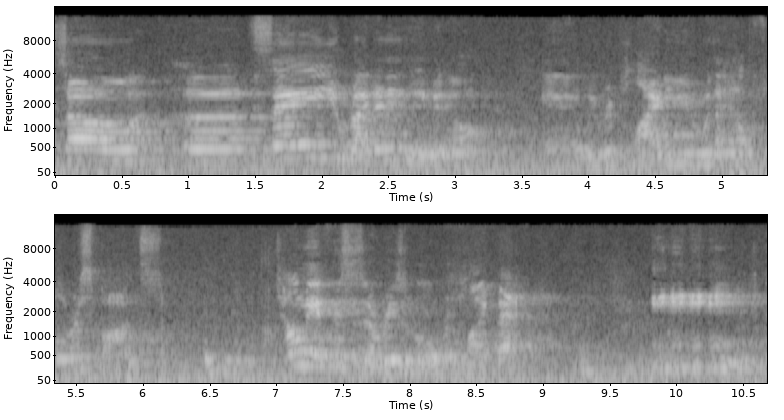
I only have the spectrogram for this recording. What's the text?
so, uh, say you write it an email, and we reply to you with a helpful response. Tell me if this is a reasonable reply back. hey,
